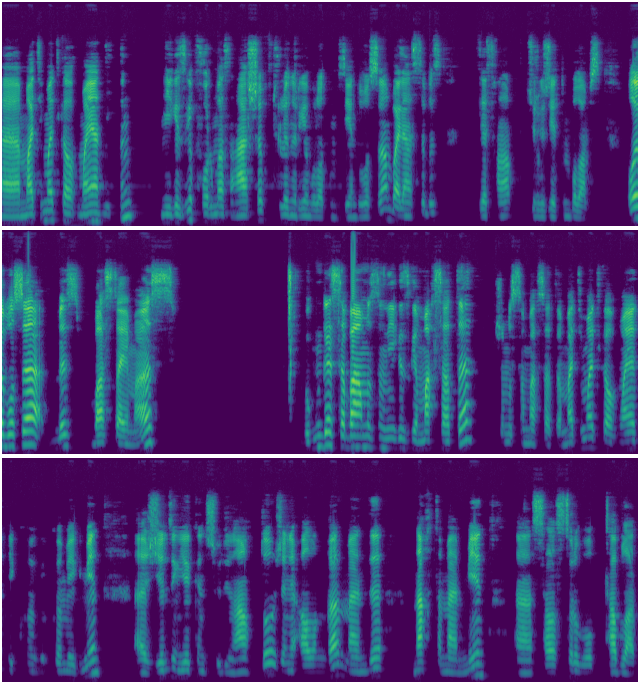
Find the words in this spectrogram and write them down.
ә, математикалық маятниктің негізгі формуласын ашып түрлендірген болатынбыз. Енді осыған байланысты біз зертханалық жүргізетін боламыз. Олай болса біз бастаймыз. Бүгінгі сабағымыздың негізгі мақсаты жұмыстың мақсаты математикалық маятник көмегімен ә, жердің еркін түсуден анықтау және алынған мәнді нақты мәнмен ә, салыстыру болып табылады.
